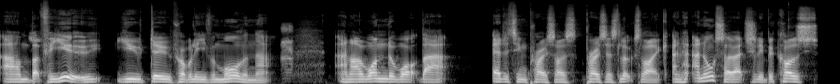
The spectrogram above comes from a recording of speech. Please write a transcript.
Um, but for you you do probably even more than that. And i wonder what that editing process process looks like. And and also actually because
